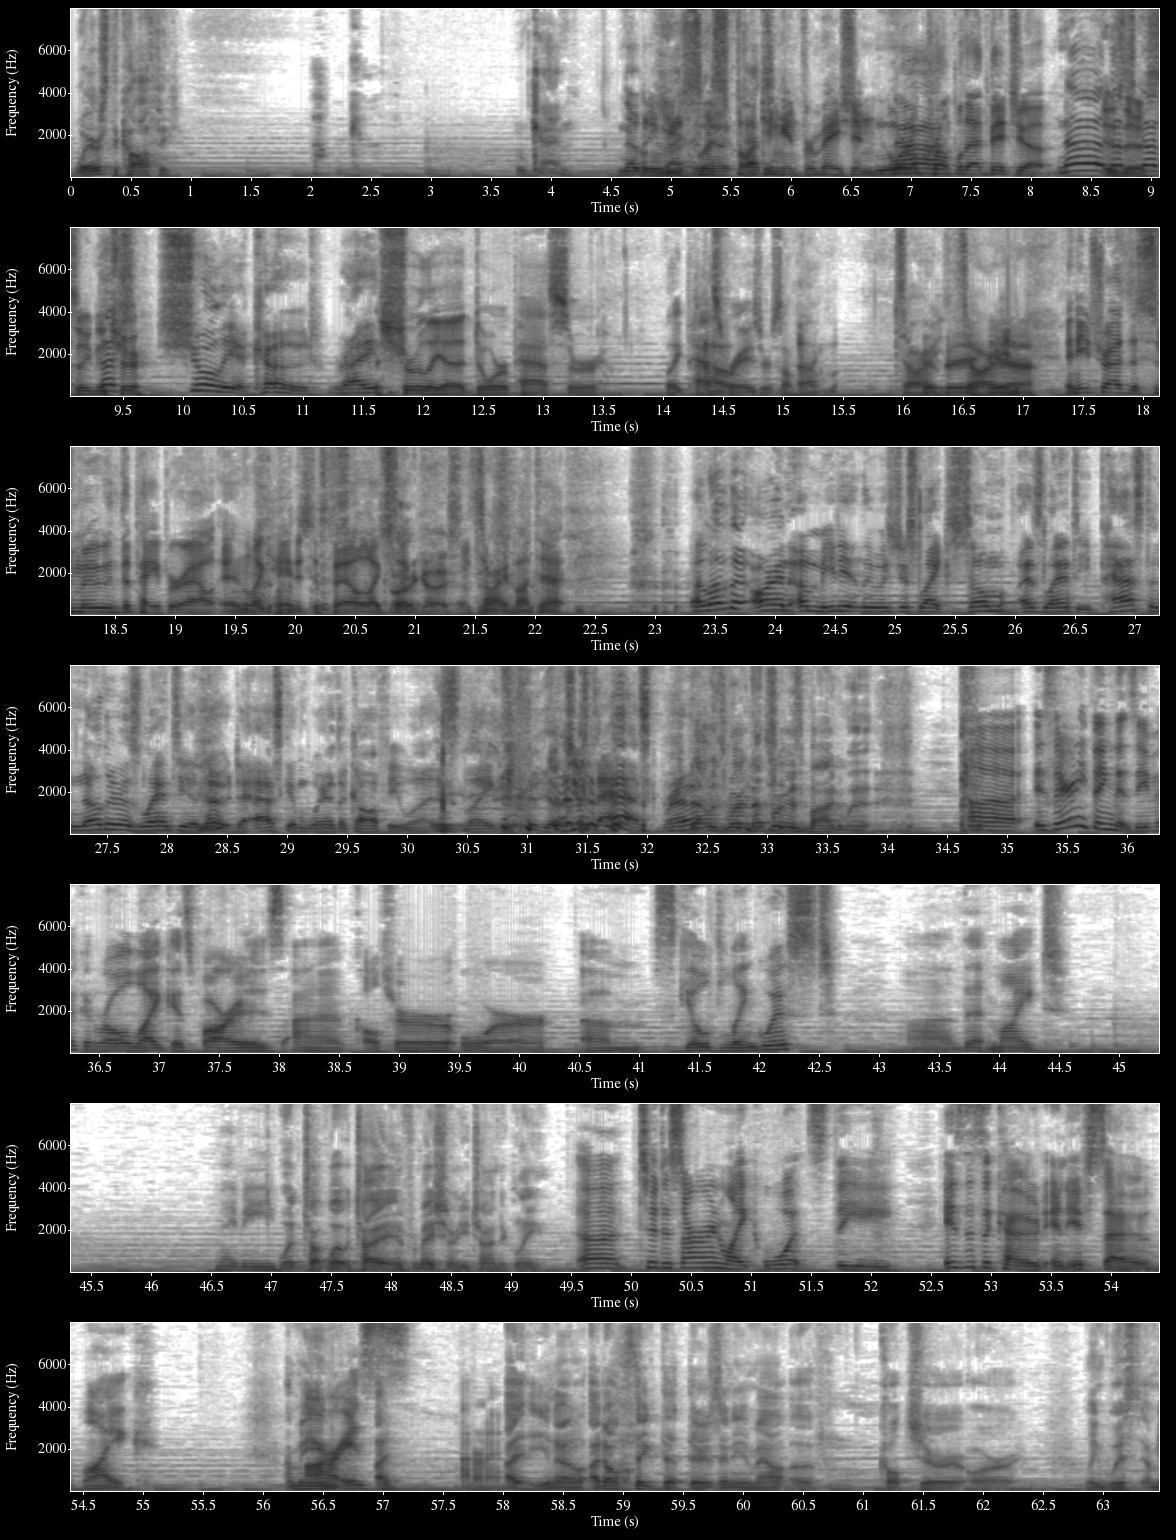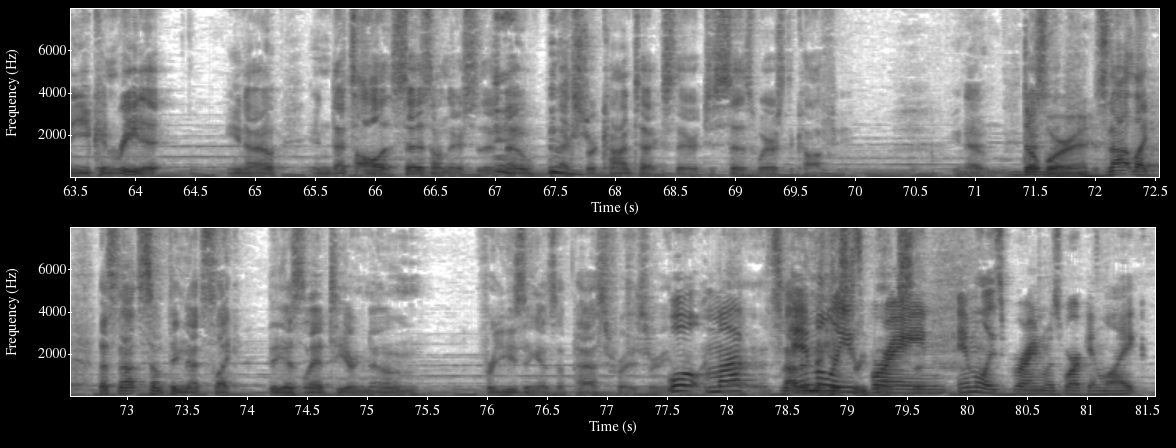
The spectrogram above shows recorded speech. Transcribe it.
"Where's the coffee?" Oh, God. Okay. Nobody writes Useless note. That's- fucking information, or Nah. it'll crumple that bitch up. No, Is that's it a got- signature? That's surely a code, right? Surely a door pass or like passphrase oh. or something. Um, sorry, be, sorry. yeah. And, and he tries to smooth the paper out and like hand it to Fel. Like, sorry, guys. I'm sorry about that. I love that Arin immediately was just like some Azlanti passed another Azlanti a note to ask him where the coffee was. Like, yeah. just ask, bro. That was where that's where his mind went. Is there anything that Ziva could roll, like as far as uh, culture or um, skilled linguist, uh, that might maybe What t- what type of information are you trying to glean? uh, to discern like what's the is this a code, and if so, like I mean, or is I, I, don't know. I you know I don't think that there's any amount of culture or linguist. I mean, you can read it, you know, and that's all it says on there. So there's no extra context there. It just says where's the coffee. You know, Don't worry. It's not like that's not something that's like the Azlanti are known for using as a passphrase or anything. Well, like my that. It's not in the Emily's history books. brain, Emily's brain was working like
